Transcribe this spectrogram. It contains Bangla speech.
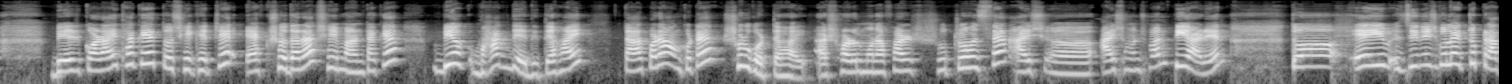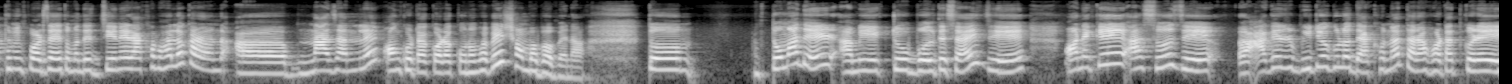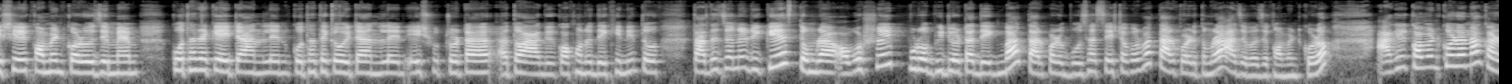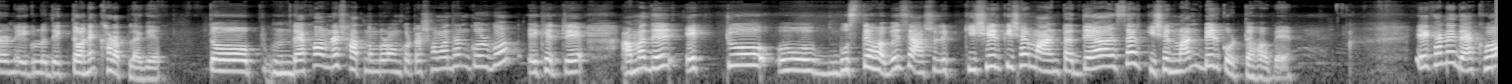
বের করাই থাকে, তো সেক্ষেত্রে একশো দ্বারা সেই মানটাকে বিয়োগ, ভাগ দিয়ে দিতে হয়। তারপরে অঙ্কটা শুরু করতে হয়। আর সরল মুনাফার সূত্র হচ্ছে আই আই সমান সমান পি আর এন। তো এই জিনিসগুলো একটু প্রাথমিক পর্যায়ে তোমাদের জেনে রাখা ভালো, কারণ না জানলে অঙ্কটা করা কোনোভাবেই সম্ভব হবে না। তো তোমাদের আমি একটু বলতে চাই যে, অনেকেই আসো যে আগের ভিডিওগুলো দেখো না? তারা হঠাৎ করে এসে কমেন্ট করো যে, ম্যাম, কোথা থেকে এটা আনলেন? কোথা থেকে ওইটা আনলেন? এই সূত্রটা তো আগে কখনো দেখিনি। তো তাদের জন্য রিকোয়েস্ট তোমরা অবশ্যই পুরো ভিডিওটা দেখবা, তারপরে বোঝার চেষ্টা করবা, তারপরে তোমরা আজে বাজে কমেন্ট করো। আগে কমেন্ট করো না, কারণ এগুলো দেখতে অনেক খারাপ লাগে। তো দেখো আমরা সাত নম্বর অঙ্কটা সমাধান করব। এক্ষেত্রে আমাদের একটু বুঝতে হবে যে আসলে কিসের কিসের মানটা দেওয়া আছে আর কিসের মান বের করতে হবে। এখানে দেখো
